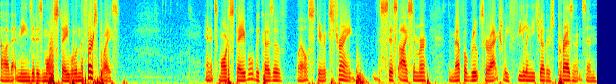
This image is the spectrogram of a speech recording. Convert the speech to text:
uh, that means it is more stable in the first place. And it's more stable because of, well, steric strain. The cis isomer, the methyl groups are actually feeling each other's presence, and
